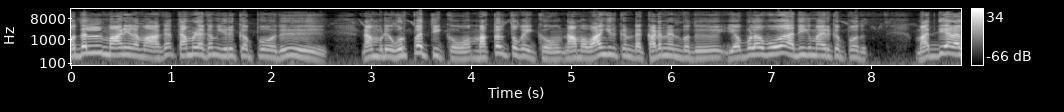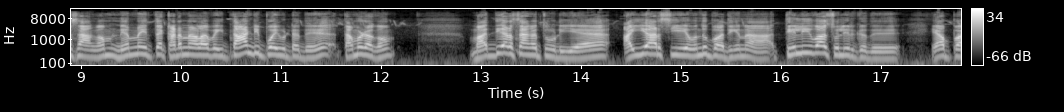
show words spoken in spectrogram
முதல் மாநிலமாக தமிழகம் இருக்க போகுது. நம்முடைய உற்பத்திக்கும் மக்கள் தொகைக்கும் நாம் வாங்கியிருக்கின்ற கடன் என்பது எவ்வளவோ அதிகமாக இருக்க போகுது. மத்திய அரசாங்கம் நிர்ணயித்த கடன் அளவை தாண்டி போய்விட்டது தமிழகம். மத்திய அரசாங்கத்தினுடைய ஐஆர்சியை வந்து பார்த்திங்கன்னா தெளிவாக சொல்லியிருக்குது. ஏப்பா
